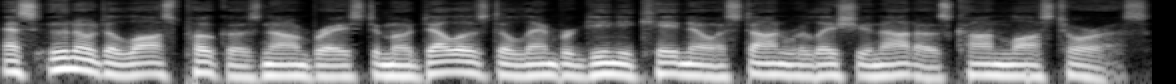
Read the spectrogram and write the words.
es uno de los pocos nombres de modelos de Lamborghini que no están relacionados con los toros.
